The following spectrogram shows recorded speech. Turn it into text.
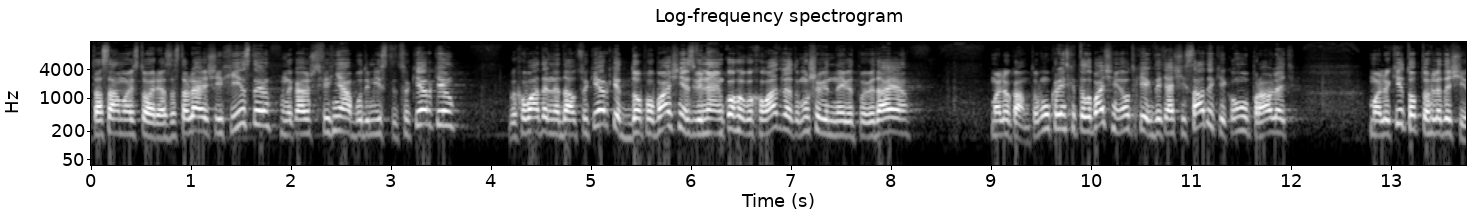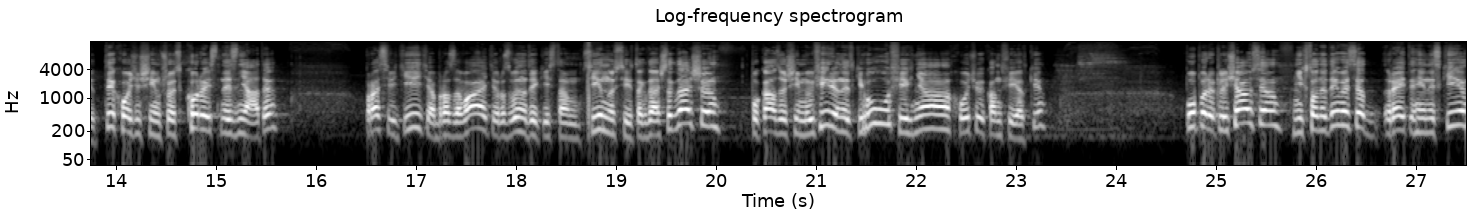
Та сама історія. Заставляєш їх їсти, вони кажуть, фігня, будемо їсти цукерки. Вихователь не дав цукерки, до побачення звільняємо кого вихователя, тому що він не відповідає малюкам. Тому українське телебачення воно таке як дитячий садик, якому правлять малюки, тобто глядачі. Ти хочеш їм щось корисне зняти, просвітити, образувати, розвинути якісь там цінності і так далі. Так далі. Показуєш їм в ефірі, вони такі, у, фігня, хочу конфетки. Попереключався, ніхто не дивиться, рейтинги низькі,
